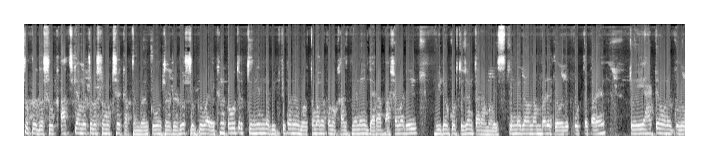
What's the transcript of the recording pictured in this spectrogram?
সুপ্রিয় দর্শক, আজকে আমরা চলে আসলাম হচ্ছে কাপ্তান ভাই কবুতর। হাটের রোজ শুক্রবার। এখানে কবুতর কিনেন বা বিক্রি করেন, বর্তমানে কোনো খাজনা নেই। যারা বাসা বাড়ি ভিডিও করতে চান, তারা আমার স্ক্রিনে দেওয়া নাম্বারে যোগাযোগ করতে পারেন। তো এই হাটে অনেকগুলো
